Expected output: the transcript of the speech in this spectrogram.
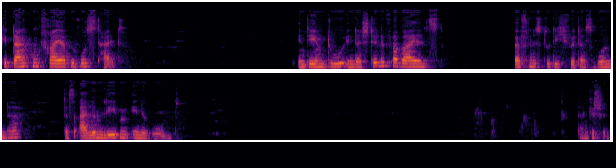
gedankenfreier Bewusstheit. Indem du in der Stille verweilst, öffnest du dich für das Wunder, das allem Leben innewohnt. Dankeschön.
